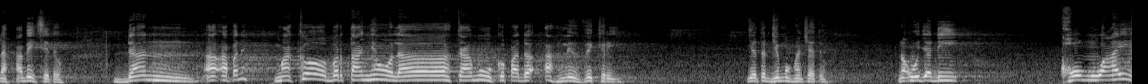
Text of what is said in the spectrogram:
Nah, habis situ. Dan apa ni? Maka bertanyalah kamu kepada ahli zikri. Dia terjemuh macam tu. Nak jadi kongwai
